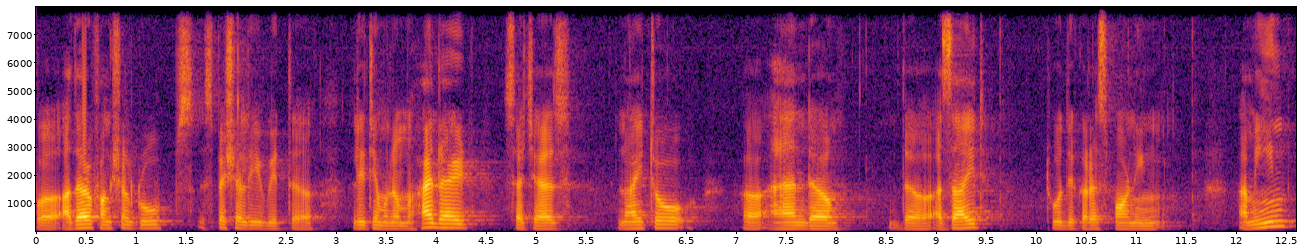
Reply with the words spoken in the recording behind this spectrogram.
uh, other functional groups especially with uh, lithium aluminum hydride such as nitro uh, and uh, the azide to the corresponding amine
